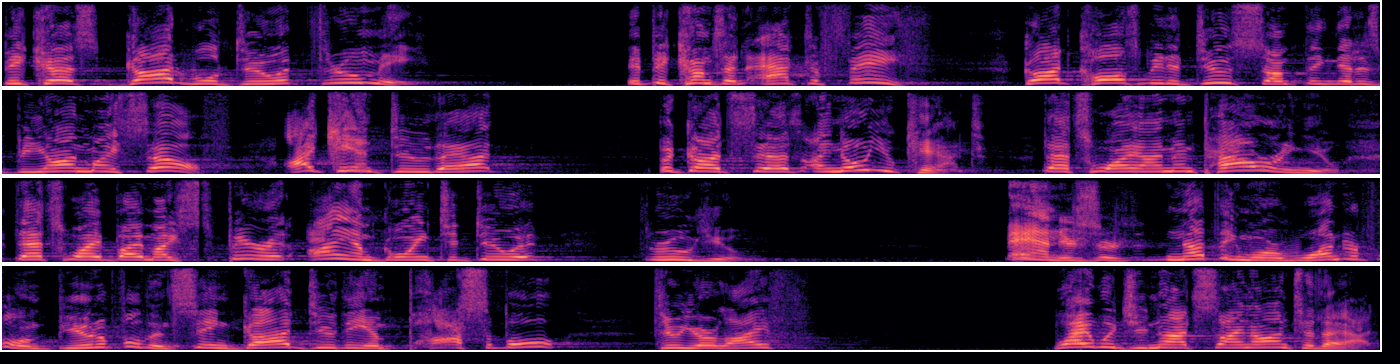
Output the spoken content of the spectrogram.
because God will do it through me. It becomes an act of faith. God calls me to do something that is beyond myself. I can't do that. But God says, I know you can't. That's why I'm empowering you. That's why by my spirit I am going to do it through you. Man, is there nothing more wonderful and beautiful than seeing God do the impossible through your life? Why would you not sign on to that?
